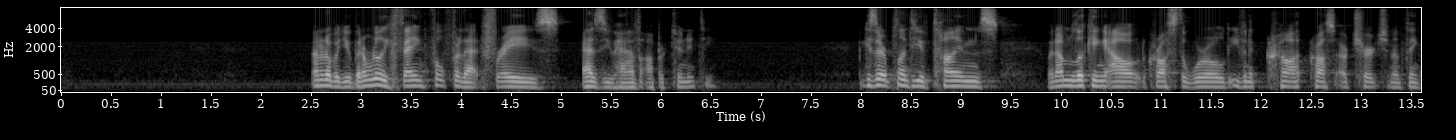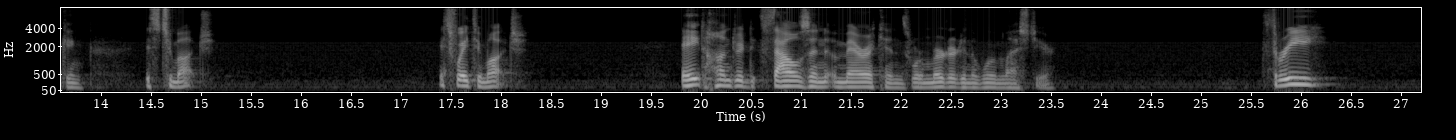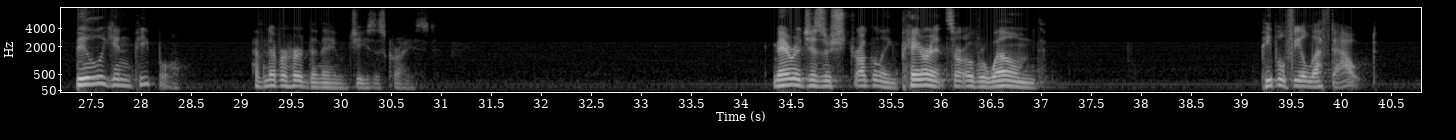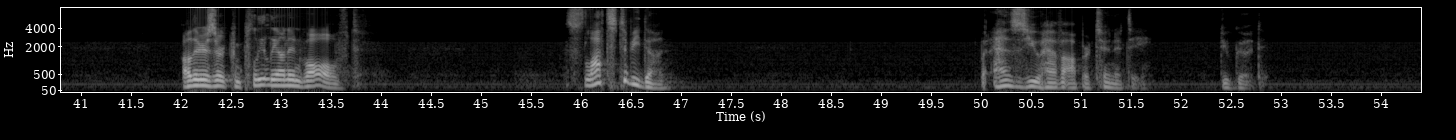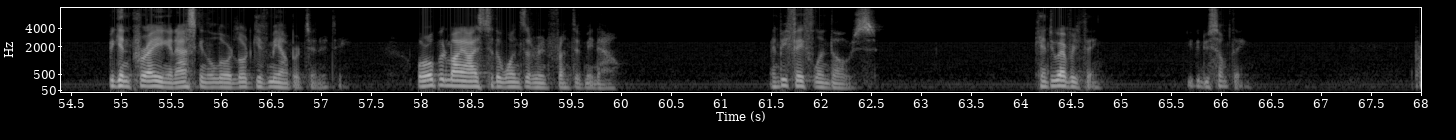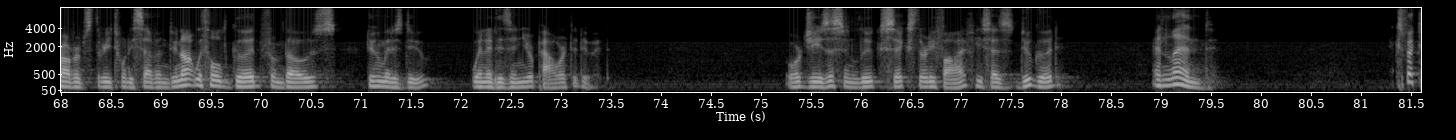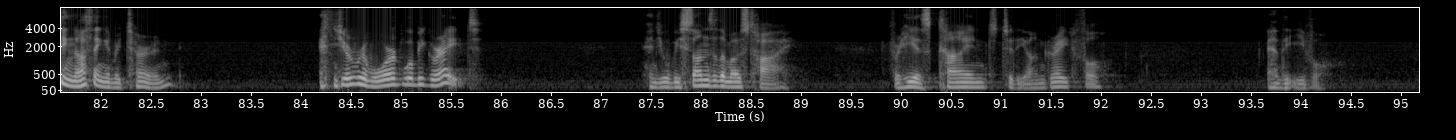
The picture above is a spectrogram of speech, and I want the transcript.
I don't know about you, but I'm really thankful for that phrase, as you have opportunity. Because there are plenty of times when I'm looking out across the world, even across our church, and I'm thinking, it's too much. It's way too much. 800,000 Americans were murdered in the womb last year. Three billion people have never heard the name of Jesus Christ. Marriages are struggling, parents are overwhelmed, people feel left out, others are completely uninvolved. There's lots to be done. But as you have opportunity, do good. Begin praying and asking the Lord, Lord, give me opportunity. Or open my eyes to the ones that are in front of me now. And be faithful in those. Can't do everything. You can do something. Proverbs 3:27 Do not withhold good from those to whom it is due when it is in your power to do it. Or Jesus in Luke 6:35, he says, "Do good and lend expecting nothing in return, and your reward will be great. And you will be sons of the Most High, for he is kind to the ungrateful and the evil.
